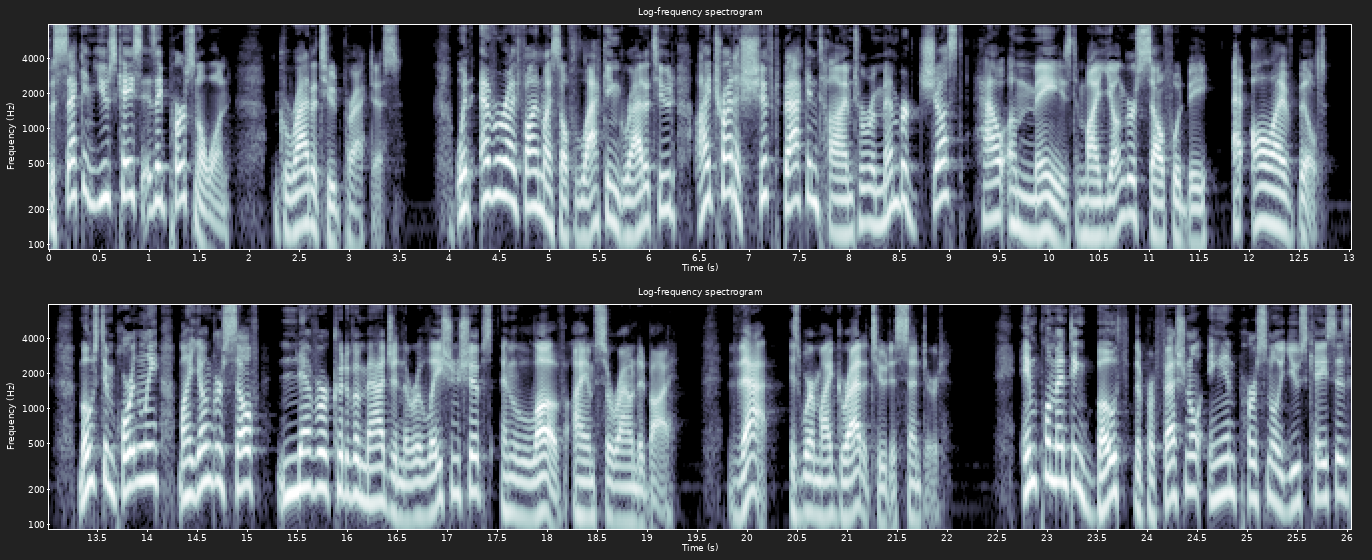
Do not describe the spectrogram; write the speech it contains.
The second use case is a personal one gratitude practice. Whenever I find myself lacking gratitude, I try to shift back in time to remember just how amazed my younger self would be at all I have built. Most importantly, my younger self never could have imagined the relationships and love I am surrounded by. That is where my gratitude is centered. Implementing both the professional and personal use cases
